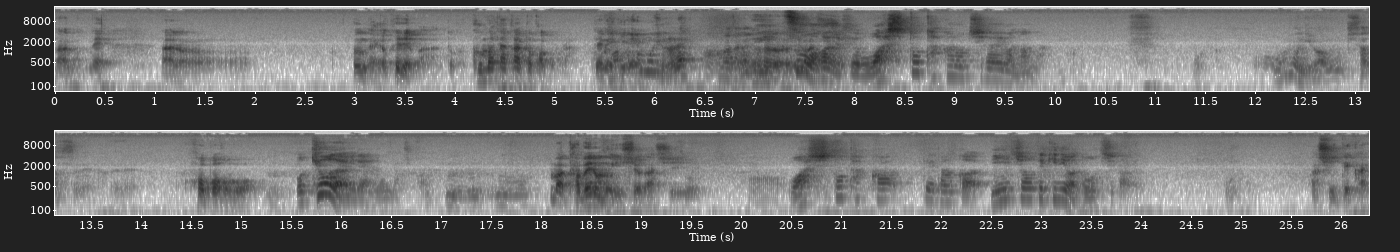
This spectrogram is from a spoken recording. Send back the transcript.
なのであの運が良ければとかクマタカとかもほら天然記念物のね。いうんつもわかんないですけどワシとタカの違いは何なの？主には大きさですねほぼほお兄弟みたいなもんなんですか？ぼまあ食べるも一緒だし。わしとタカってなんか印象的にはどう違う？足でかい。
